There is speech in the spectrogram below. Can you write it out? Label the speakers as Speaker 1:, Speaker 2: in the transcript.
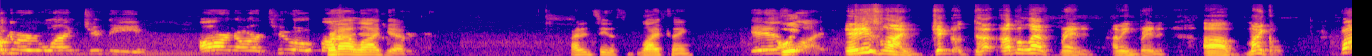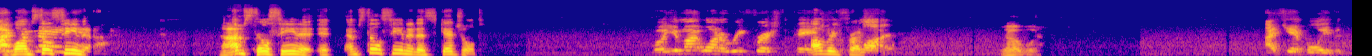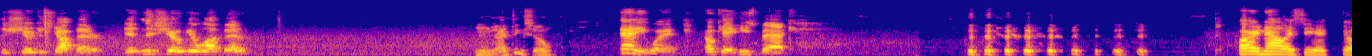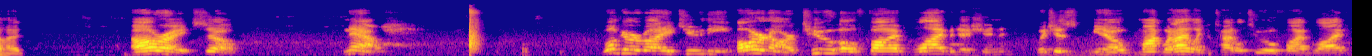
Speaker 1: Welcome everyone to the R&R 205.
Speaker 2: We're not live yet. I didn't see the live thing.
Speaker 1: It is
Speaker 3: Oh, it-
Speaker 1: live.
Speaker 3: It is live. Check the the upper left, Brandon. I mean Brandon. Uh, Michael.
Speaker 2: Well, I'm still seeing it.
Speaker 3: Huh?
Speaker 2: I'm still seeing it. it. I'm still seeing it as scheduled.
Speaker 1: Well, you might want to refresh the page.
Speaker 2: I'll refresh.
Speaker 1: Live.
Speaker 3: oh boy.
Speaker 1: I can't believe it. This show just got better. Didn't this show get a lot better?
Speaker 3: Hmm, I think so.
Speaker 1: Anyway, okay, he's back.
Speaker 2: All right, now I see it. Go ahead.
Speaker 1: All right, so now, welcome everybody to the R&R 205 Live Edition, which is, you know, my, what I like to title 205 Live,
